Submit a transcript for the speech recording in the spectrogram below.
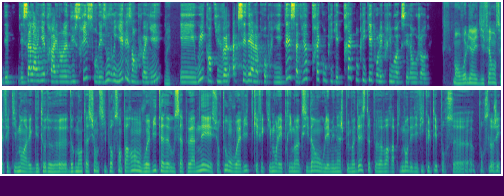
des, salariés travaillent dans l'industrie, sont des ouvriers, des employés. Et oui, quand ils veulent accéder à la propriété, ça devient très compliqué, très compliqué pour les primo-accédants aujourd'hui. On voit bien les différences, effectivement, avec des taux d'augmentation de, 6% par an. On voit vite où ça peut amener et surtout, on voit vite qu'effectivement, les primo-accidents ou les ménages plus modestes peuvent avoir rapidement des difficultés pour se, loger.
